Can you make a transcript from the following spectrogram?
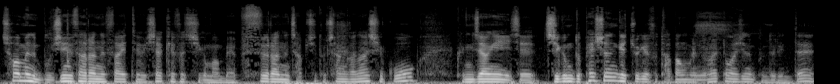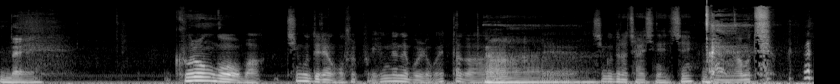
처음에는 무신사라는 사이트를 시작해서 지금 막 맵스라는 잡지도 창간하시고 굉장히 이제 지금도 패션계 쪽에서 다방면으로 활동하시는 분들인데 네. 그런 거 막 친구들이랑 어설프게 흉내내 보려고 했다가 아. 네, 친구들이랑 잘 지내지? 음, 아무튼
